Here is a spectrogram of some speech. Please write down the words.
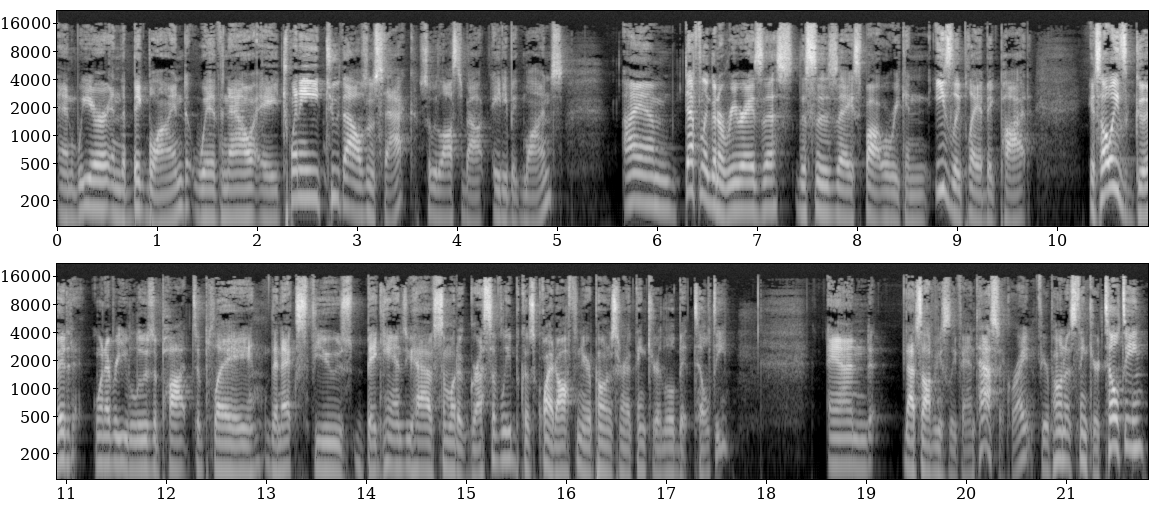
and we are in the big blind with now a 22,000 stack. So we lost about 80 big blinds. I am definitely going to re raise this. This is a spot where we can easily play a big pot. It's always good whenever you lose a pot to play the next few big hands you have somewhat aggressively because quite often your opponents are going to think you're a little bit tilty. And that's obviously fantastic, right? If your opponents think you're tilty,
